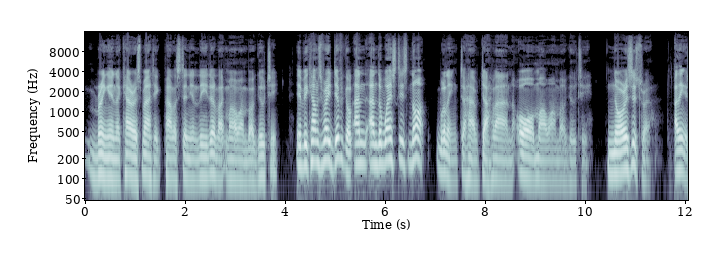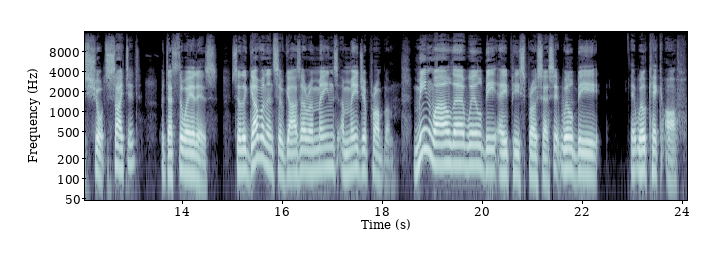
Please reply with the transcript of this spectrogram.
bring in a charismatic Palestinian leader like Marwan Barghouti. It becomes very difficult, and, and the West is not willing to have Dahlan or Marwan Barghouti, nor is Israel. I think it's short sighted, but that's the way it is. So the governance of Gaza remains a major problem. Meanwhile, there will be a peace process. It will be, it will kick off.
